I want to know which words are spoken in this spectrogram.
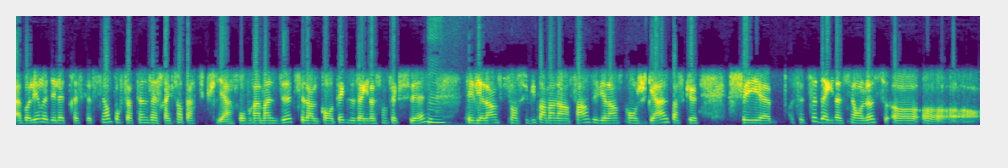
abolir le délai de prescription pour certaines infractions particulières. Il faut vraiment le dire que c'est dans le contexte des agressions sexuelles, mm. des violences qui sont subies pendant l'enfance, des violences conjugales, parce que c'est euh, ce type d'agression-là a,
